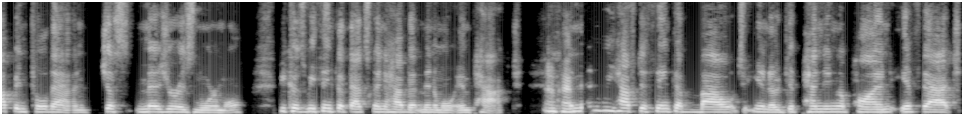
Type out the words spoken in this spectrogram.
up until then, just measure as normal, because we think that that's going to have that minimal impact. Okay. And then we have to think about, you know, depending upon if that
